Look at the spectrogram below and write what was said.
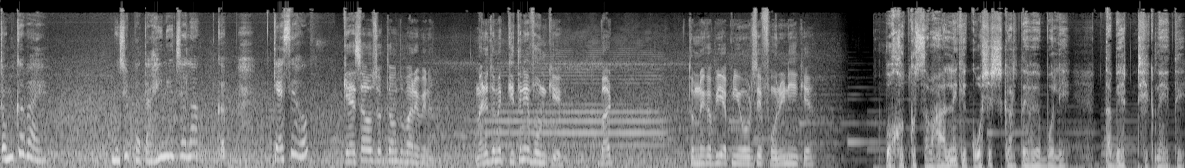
तुम कब आए? मुझे पता ही नहीं चला। कब कैसे हो? कैसा हो सकता हूँ तुम्हारे बिना? मैंने तुम्हें कितने फ़ोन किए? बट तुमने कभी अपनी ओर से फ़ोन ही नहीं किया? वो खुद को संभालने की कोशिश करते हुए बोली तबीयत ठीक नहीं थी।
